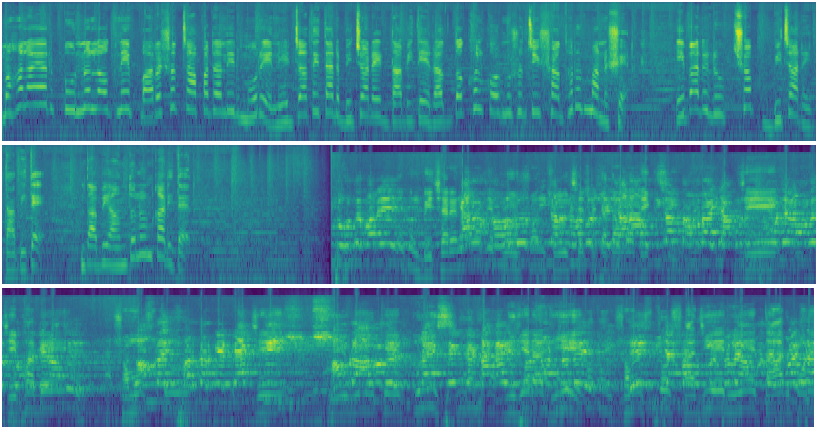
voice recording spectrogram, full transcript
মহালয়ার পূর্ণলগ্নে বারাসত চাপাডালির মোড়ে নির্যাতিতার বিচারের দাবিতে রাতদখল কর্মসূচি সাধারণ মানুষের। এবারের উৎসব বিচারের দাবিতে। দাবি আন্দোলনকারীদের। দেখুন বিচারের নামে যে প্রহসন চলছে সেটা তো আমরা দেখছি। যে যেভাবে সমস্ত যে ইয়েগুলোকে পুলিশ নিজেরা দিয়ে সমস্ত সাজিয়ে নিয়ে তারপরে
